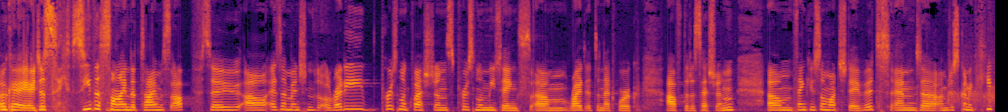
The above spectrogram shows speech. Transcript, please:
Okay, I just see the sign that time is up. So, uh, as I mentioned already, personal questions, personal meetings um, right at the network after the session. Um, thank you so much, David. And uh, I'm just going to keep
